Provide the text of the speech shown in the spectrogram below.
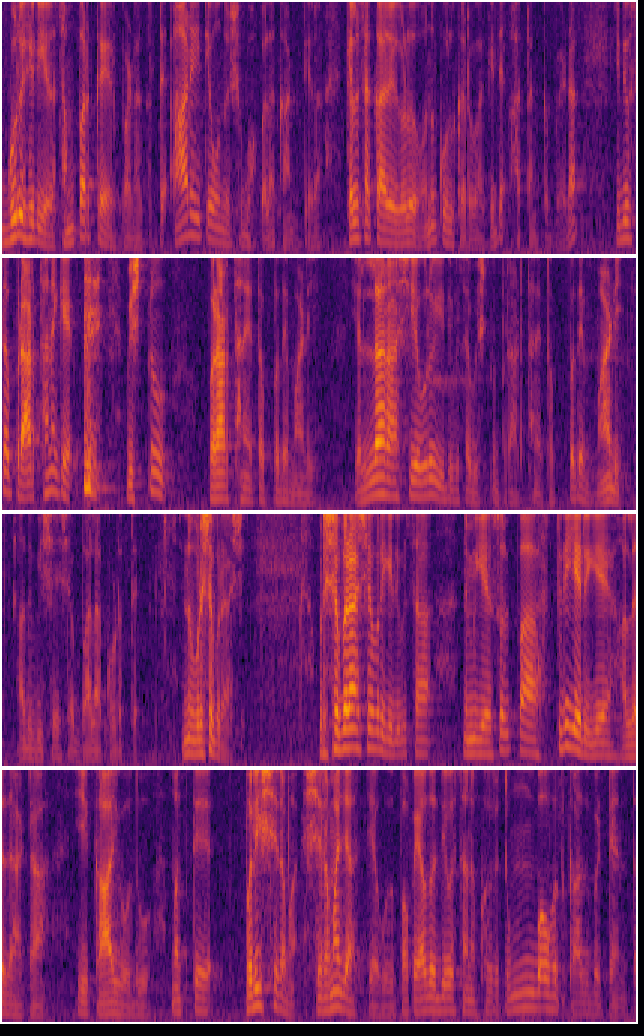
ಗುರು ಹಿರಿಯರ ಸಂಪರ್ಕ ಏರ್ಪಾಡಾಗುತ್ತೆ. ಆ ರೀತಿಯ ಒಂದು ಶುಭ ಫಲ ಕಾಣ್ತೀರಾ? ಕೆಲಸ ಕಾರ್ಯಗಳು ಅನುಕೂಲಕರವಾಗಿದೆ, ಆತಂಕ ಬೇಡ. ಈ ದಿವಸ ಪ್ರಾರ್ಥನೆಗೆ ವಿಷ್ಣು ಪ್ರಾರ್ಥನೆ ತಪ್ಪದೆ ಮಾಡಿ, ಎಲ್ಲ ರಾಶಿಯವರು ಈ ದಿವಸ ವಿಷ್ಣು ಪ್ರಾರ್ಥನೆ ತಪ್ಪದೆ ಮಾಡಿ, ಅದು ವಿಶೇಷ ಬಲ ಕೊಡುತ್ತೆ. ಇನ್ನು ವೃಷಭ ರಾಶಿ. ವೃಷಭ ರಾಶಿಯವರಿಗೆ ದಿವಸ ನಿಮಗೆ ಸ್ವಲ್ಪ ಸ್ತ್ರೀಯರಿಗೆ ಅಲೆದಾಟ ಈ ಕಾಯೋದು, ಮತ್ತು ಪರಿಶ್ರಮ, ಶ್ರಮ ಜಾಸ್ತಿ ಆಗೋದು. ಪಾಪ ಯಾವುದೋ ದೇವಸ್ಥಾನಕ್ಕೆ ಹೋದರೆ ತುಂಬ ಹೊತ್ತು ಕಾದು ಬಿಟ್ಟೆ ಅಂತ.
